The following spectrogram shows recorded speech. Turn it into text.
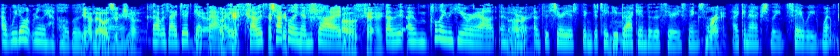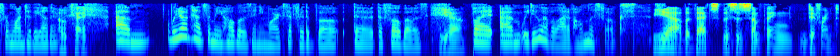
Uh, we don't really have hobos. Anymore. Yeah, that was a joke. That was I did get Yeah, that. I was I was chuckling inside. Okay. I, am pulling the humor out of the right. of the serious thing to take you Mm. back into the serious thing, so Right. I can actually say we went from one to the other. Okay. Um, we don't have so many hobos anymore, except for the bo- the the phobos. Yeah. But um, we do have a lot of homeless folks. Yeah, but that's this is something different.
